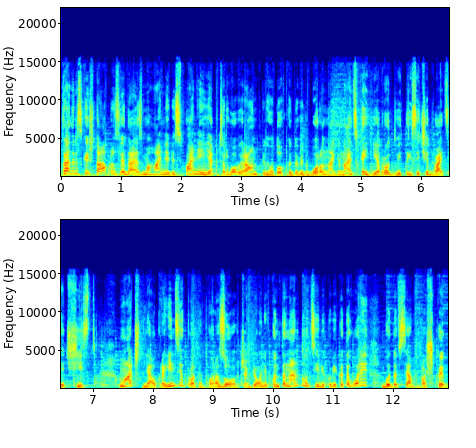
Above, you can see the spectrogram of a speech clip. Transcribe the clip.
Тренерський штаб розглядає змагання в Іспанії як черговий раунд підготовки до відбору на юнацьке євро 2026 Матч для українців проти дворазових чемпіонів континенту у цій віковій категорії видався важким.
